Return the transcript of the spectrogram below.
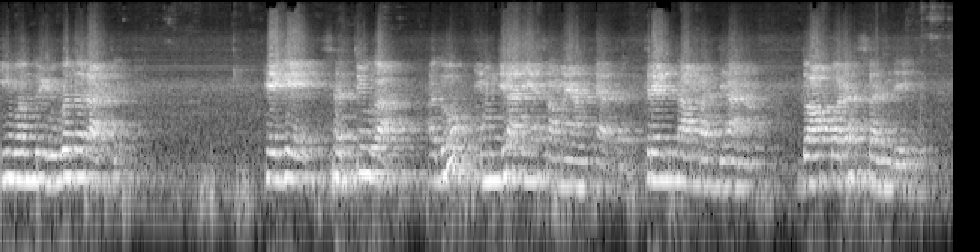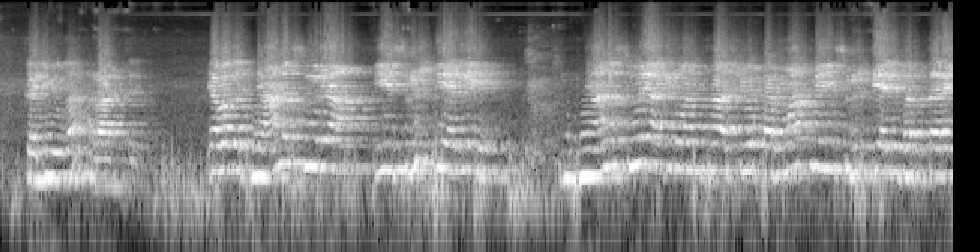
ಈ ಒಂದು ಯುಗದ ರಾತ್ರಿ. ಹೇಗೆ? ಸತ್ಯುಗ. ಅದು ಮುಂಜಾನೆಯ ಸಮಯ ಅಂತ ತ್ರೇತಾ ಮಧ್ಯಾಹ್ನ, ದ್ವಾಪರ ಸಂಜೆ. ಕಲಿಯುಗ ರಾತ್ರಿ. ಯಾವಾಗ ಜ್ಞಾನ ಸೂರ್ಯ ಈ ಸೃಷ್ಟಿಯಲ್ಲಿ, ಜ್ಞಾನ ಸೂರ್ಯ ಆಗಿರುವಂತಹ ಶಿವ ಪರಮಾತ್ಮ ಈ ಸೃಷ್ಟಿಯಲ್ಲಿ ಬರ್ತಾರೆ,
